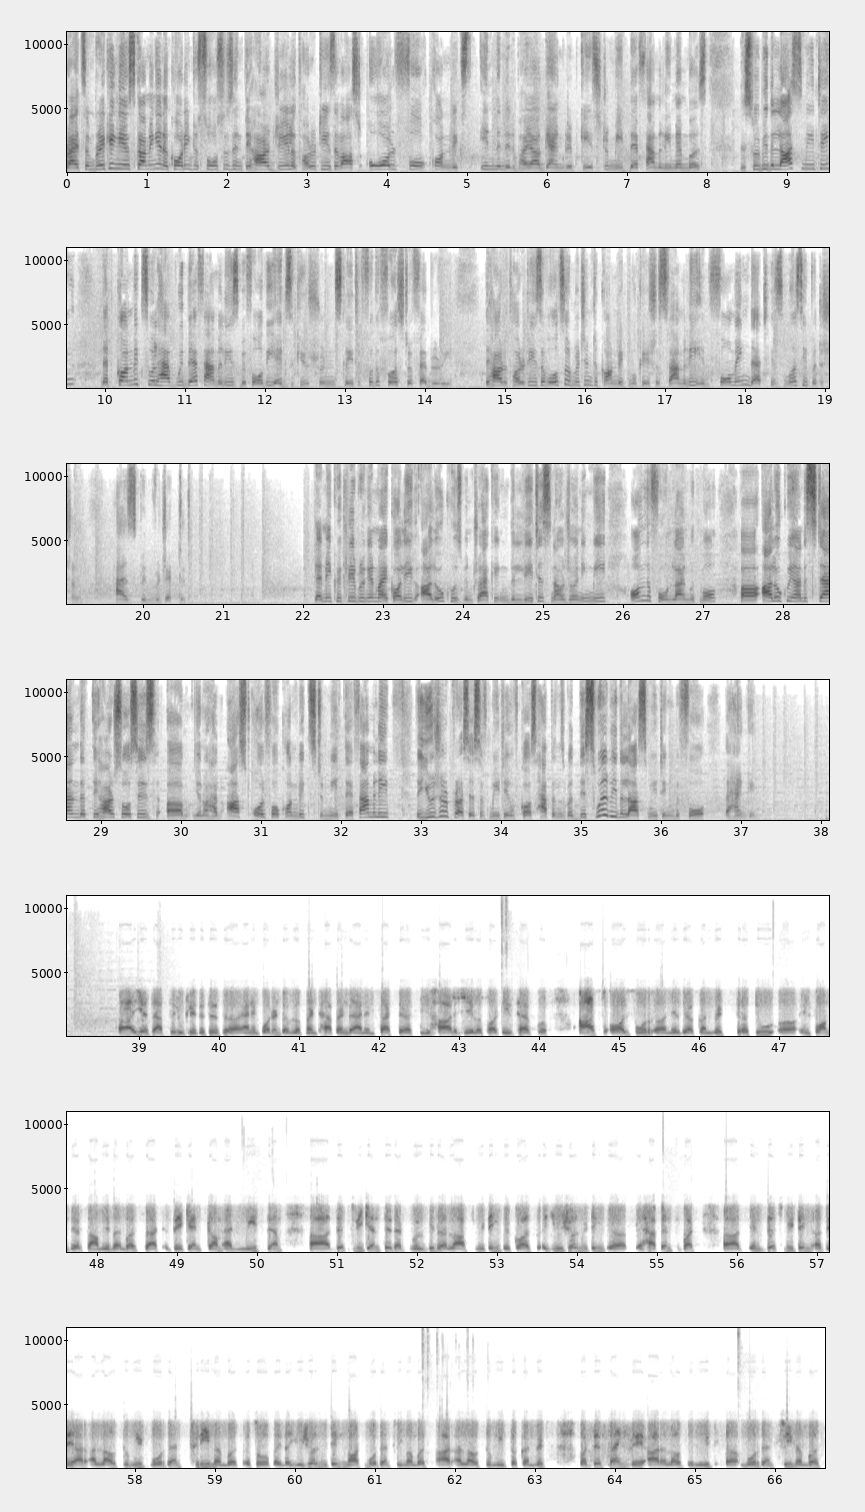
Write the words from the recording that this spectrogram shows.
Right, some breaking news coming in. According to sources in Tihar jail, authorities have asked all four convicts in the Nirbhaya gang rape case to meet their family members. This will be the last meeting that convicts will have with their families before the execution slated for the 1st of February. Tihar authorities have also written to convict Mukesh's family informing that his mercy petition has been rejected. Let me quickly bring in my colleague Alok, who's been tracking the latest, now joining me on the phone line with more. Uh, Alok, we understand that Tihar sources, um, you know, have asked all four convicts to meet their family. The usual process of meeting, of course, happens, but this will be the last meeting before the hanging. Uh, yes, absolutely. This is uh, an important development happened, and in fact, uh, Tihar jail authorities have uh, asked all four uh, Nirbhaya convicts uh, to uh, inform their family members that they can come and meet them. This we can say that will be the last meeting because usual meeting happens, but in this meeting they are allowed to meet more than three members. So in the usual meeting, not more than three members are allowed to meet the convicts, but this time they are allowed to meet more than three members.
